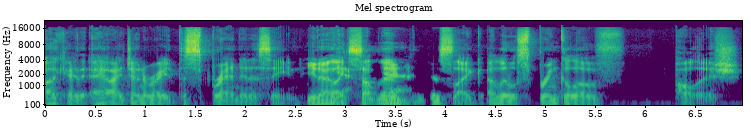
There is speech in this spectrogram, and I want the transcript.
okay, the AI generate the spren in a scene, you know, like yeah. something yeah. just like a little sprinkle of polish.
